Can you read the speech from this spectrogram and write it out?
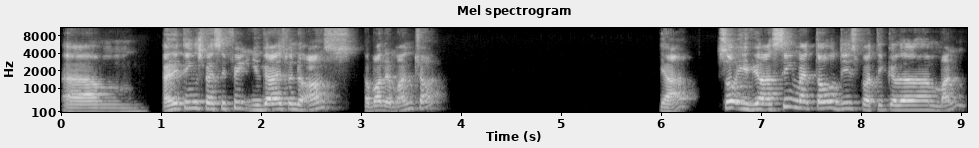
Um, anything specific you guys want to ask about the month chart? Yeah. So if you are Xin metal this particular month,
